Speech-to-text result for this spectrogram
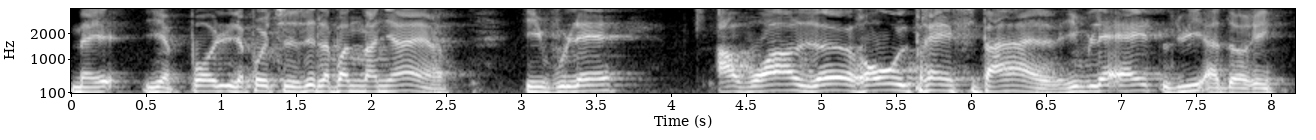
mais il n'a pas, pas utilisé de la bonne manière. Il voulait avoir le rôle principal. Il voulait être, lui, adoré.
